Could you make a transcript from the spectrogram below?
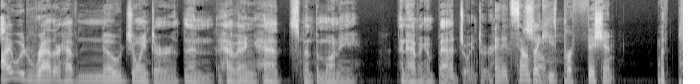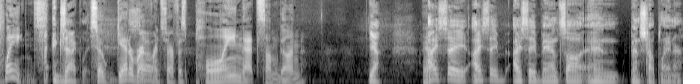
I would rather have no jointer than having had spent the money and having a bad jointer. And it sounds So- like he's proficient with planes. exactly. So get a So- reference surface, plane that some gun. Yeah. I say I say I say bandsaw and benchtop planer.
